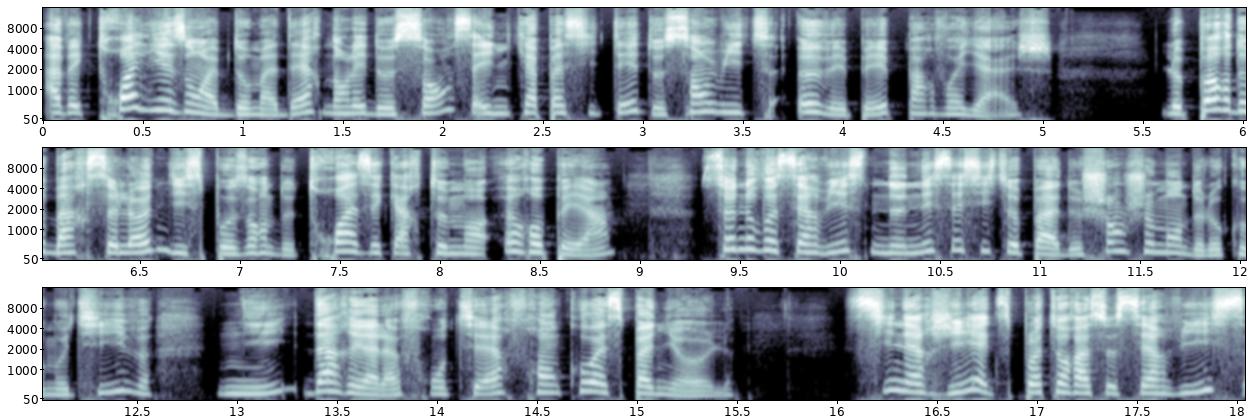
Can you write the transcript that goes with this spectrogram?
avec trois liaisons hebdomadaires dans les deux sens et une capacité de 108 EVP par voyage. Le port de Barcelone disposant de trois écartements européens, ce nouveau service ne nécessite pas de changement de locomotive ni d'arrêt à la frontière franco-espagnole. Synergie exploitera ce service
